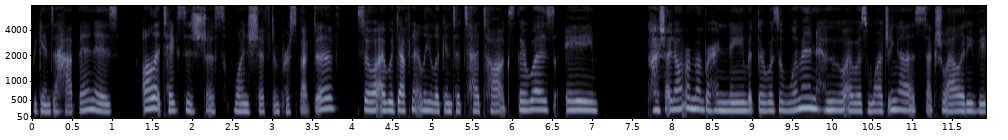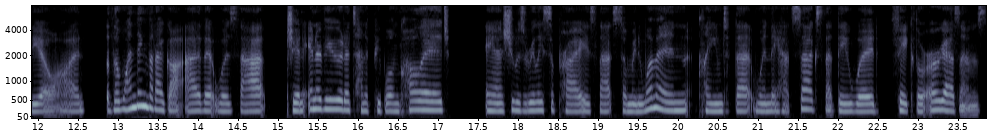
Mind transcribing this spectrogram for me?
begin to happen is all it takes is just one shift in perspective. So I would definitely look into TED Talks. There was a gosh, I don't remember her name, but there was a woman who I was watching a sexuality video on the one thing that I got out of it was that she had interviewed a ton of people in college and she was really surprised that so many women claimed that when they had sex that they would fake their orgasms.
